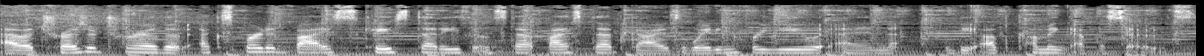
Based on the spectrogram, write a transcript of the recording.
I have a treasure trove of expert advice, case studies, and step by step guides waiting for you in the upcoming episodes.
